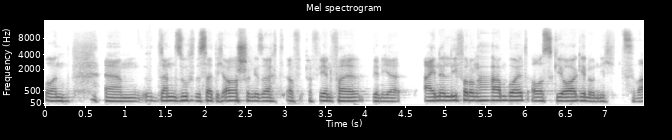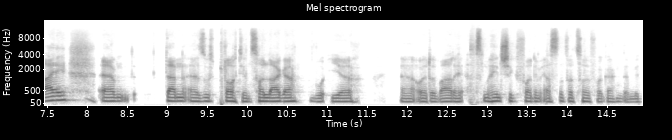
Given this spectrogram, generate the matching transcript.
Und ähm, dann sucht, das hatte ich auch schon gesagt, auf, auf jeden Fall, wenn ihr eine Lieferung haben wollt aus Georgien und nicht zwei, ähm, dann äh, sucht, braucht ihr ein Zolllager, wo ihr äh, eure Ware erstmal hinschickt vor dem ersten Verzollvorgang, damit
